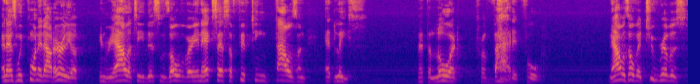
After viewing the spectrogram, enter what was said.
And as we pointed out earlier, in reality, this was over in excess of 15,000 at least that the Lord provided for. Now, I was over at Two Rivers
